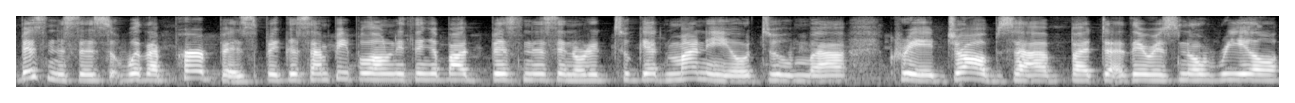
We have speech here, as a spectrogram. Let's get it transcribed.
businesses with a purpose because some people only think about business in order to get money or to uh, create jobs, uh, but uh, there is no real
